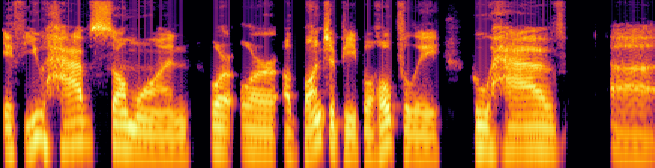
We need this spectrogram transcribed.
if you have someone or or a bunch of people hopefully who have uh,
